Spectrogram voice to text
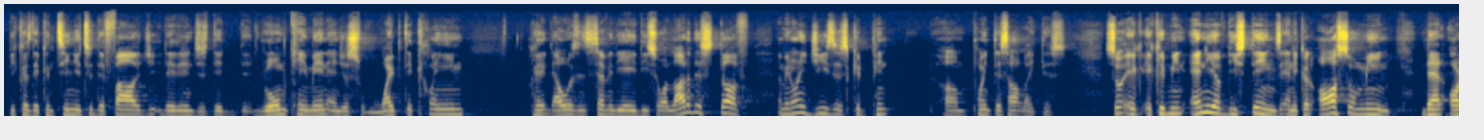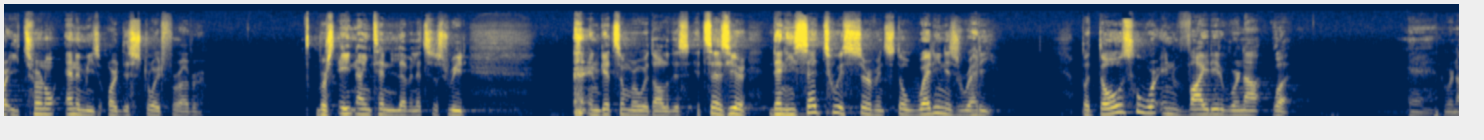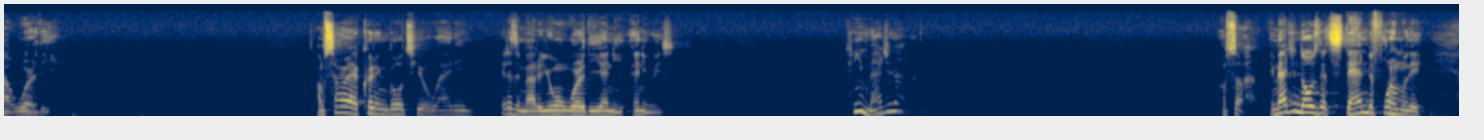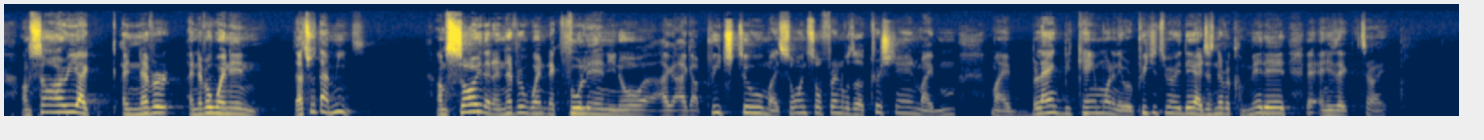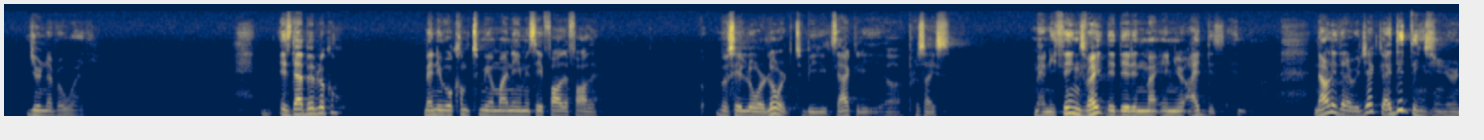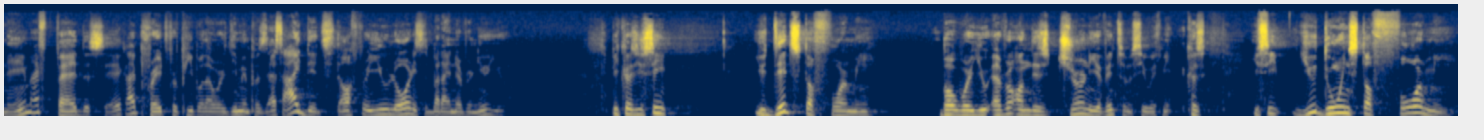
because they continued to defile. They didn't just, did, Rome came in and just wiped it clean. Okay, that was in 70 AD. So a lot of this stuff, I mean, only Jesus could pin, um, point this out like this. So it, it could mean any of these things, and it could also mean that our eternal enemies are destroyed forever. Verse 8, 9, 10, 11. Let's just read and get somewhere with all of this. It says here Then he said to his servants, The wedding is ready, but those who were invited were not what? Man, we're not worthy. I'm sorry I couldn't go to your wedding. It doesn't matter. You weren't worthy any, anyways. Can you imagine that? I'm sorry. Imagine those that stand before him when they, I'm sorry, I, I never I never went in. That's what that means. I'm sorry that I never went like full in. You know, I, I got preached to. My so and so friend was a Christian. My my blank became one, and they were preaching to me every day. I just never committed. And he's like, it's all right. You're never worthy. Is that biblical? Many will come to me on my name and say, Father, Father. We'll say, Lord, Lord, to be exactly uh, precise. Many things, right? They did in my in your. I did. Not only did I reject you, I did things in your name. I fed the sick. I prayed for people that were demon possessed. I did stuff for you, Lord. He said, but I never knew you. Because you see, you did stuff for me, but were you ever on this journey of intimacy with me? Because you see, you doing stuff for me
